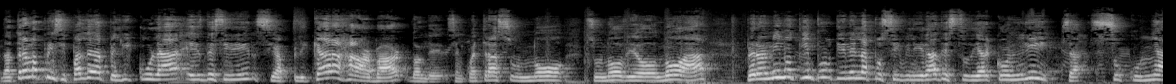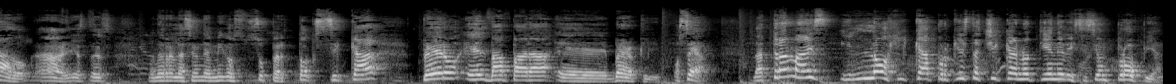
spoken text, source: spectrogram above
la trama principal de la película es decidir si aplicar a Harvard, donde se encuentra su, no, su novio Noah, pero al mismo tiempo tiene la posibilidad de estudiar con Lee, o sea, su cuñado. Ay, esta es una relación de amigos súper tóxica, pero él va para eh, Berkeley. O sea, la trama es ilógica porque esta chica no tiene decisión propia.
